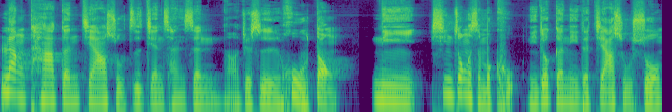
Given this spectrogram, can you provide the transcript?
让他跟家属之间产生啊，就是互动。你心中的什么苦，你就跟你的家属说。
